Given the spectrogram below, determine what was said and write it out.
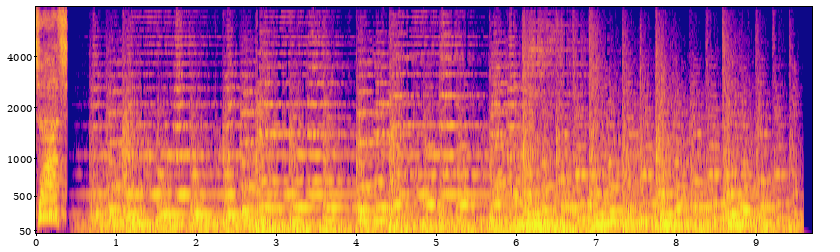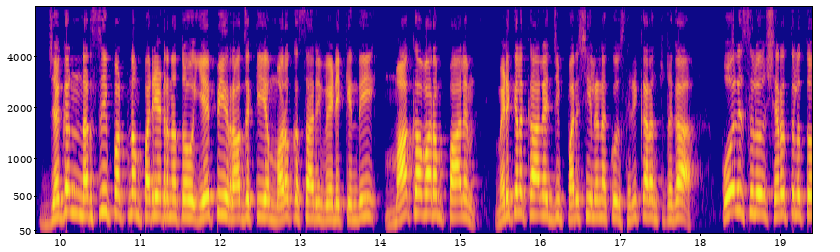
చూపించాలి జగన్ నర్సీపట్నం పర్యటనతో ఏపీ రాజకీయం మరొకసారి వేడెక్కింది. మాకవరం పాలెం మెడికల్ కాలేజీ పరిశీలనకు శ్రీకారం పోలీసులు షరతులతో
